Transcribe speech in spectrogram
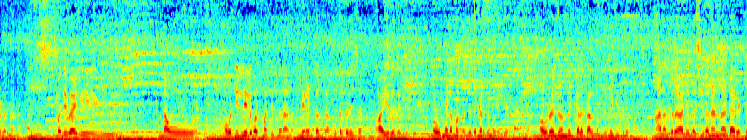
ಮೇಡಮ್ ನಾನು. ಮದುವೆಯಾಗಿ ನಾವು ಅವ ಡೆಲ್ಲಿಯಲ್ಲಿ ವರ್ಕ್ ಮಾಡ್ತಿದ್ದೆ ನಾನು ಮೀರಟ್ ಅಂತ, ಉತ್ತರ ಪ್ರದೇಶ ಆ ಏರಿಯಾದಲ್ಲಿ. ಅವು ಮೇಡಮ್ ಅವ್ರನ್ನ ಜೊತೆ ಕರ್ಕೊಂಡು ಹೋಗಿದ್ದೆ. ಅವರು ಅಲ್ಲಿ ಒಂದು ಕೆಲ ಕಾಲ ನಮ್ಮ ಜೊತೆಗಿದ್ದರು ಆನಂತರ ಅಲ್ಲಿಂದ ಸೀದಾ ನನ್ನ ಡೈರೆಕ್ಟ್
